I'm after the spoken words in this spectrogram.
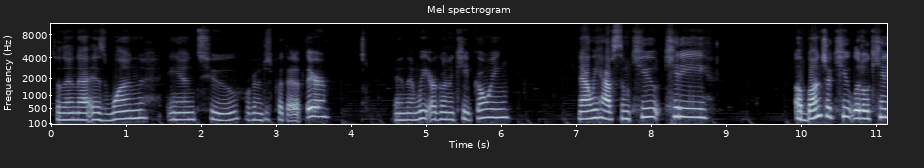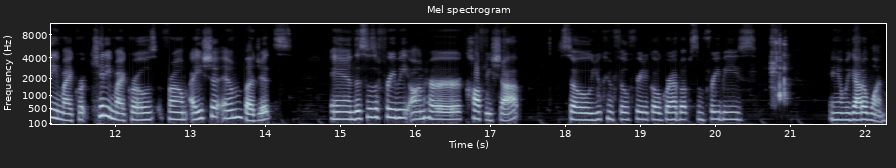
So then that is one and two. We're going to just put that up there. And then we are going to keep going. Now we have some cute kitty, a bunch of cute little kitty micro kitty micros from Aisha M Budgets. And this is a freebie on her Ko-fi shop. So you can feel free to go grab up some freebies. And we got a one.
